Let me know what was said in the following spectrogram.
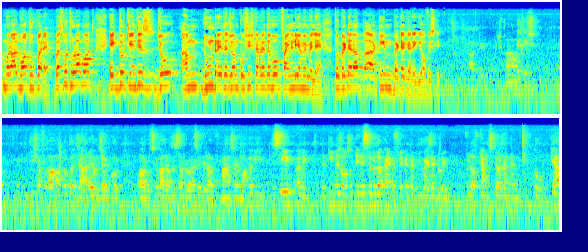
मोराल बहुत ऊपर है। बस वो थोड़ा बहुत एक दो चेंजेस जो हम ढूंढ रहे थे जो हम कोशिश कर रहे थे वो फाइनली हमें मिले हैं। तो बेटर अब टीम बेटर करेगी ऑब्वियसली नीतीश नीतीश आप आप लोग कल जा रहे हो जयपुर और उसके बाद राजस्थान रॉयल्स के खिलाफ मैच है। वहाँ पे भी the same I mean the team is also playing a similar kind of cricket that you guys are doing full of youngsters and then तो क्या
